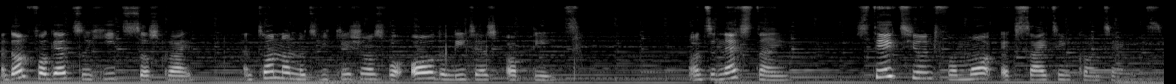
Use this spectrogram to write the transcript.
and don't forget to hit subscribe and turn on notifications for all the latest updates. Until next time, stay tuned for more exciting content.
